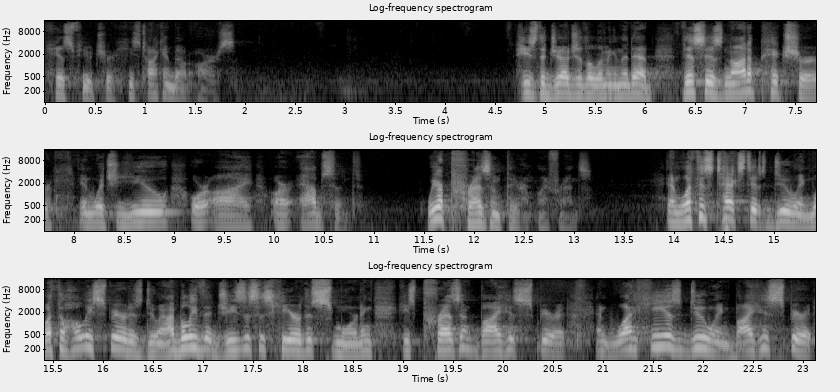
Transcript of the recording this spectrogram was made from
his future, he's talking about ours. He's the judge of the living and the dead. This is not a picture in which you or I are absent. We are present there, my friends. And what this text is doing, what the Holy Spirit is doing, I believe that Jesus is here this morning. He's present by His Spirit. And what He is doing by His Spirit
